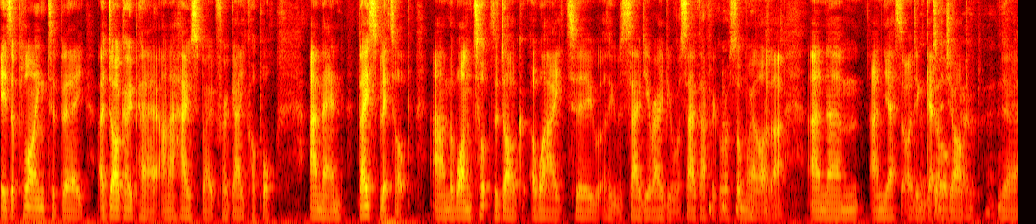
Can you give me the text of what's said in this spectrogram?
is applying to be a dog au pair on a houseboat for a gay couple, and then they split up, and the one took the dog away to I think it was Saudi Arabia or South Africa or somewhere like that, and um and yes, so I didn't get the job. Yeah,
